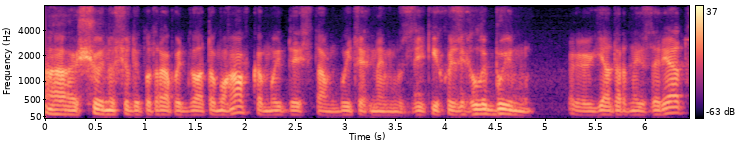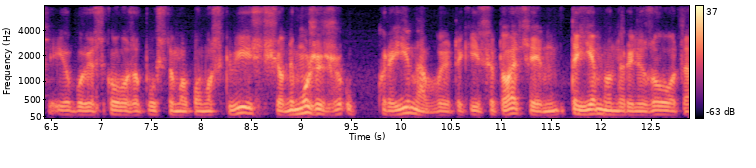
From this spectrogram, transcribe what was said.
е, щойно сюди потрапить два томагавка, ми десь там витягнемо з якихось глибин е, ядерний заряд і обов'язково запустимо по Москві, що не може ж Україна в такій ситуації таємно не реалізовувати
